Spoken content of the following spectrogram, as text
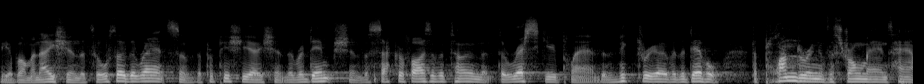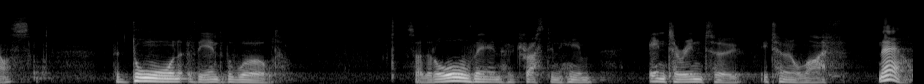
The abomination that's also the ransom, the propitiation, the redemption, the sacrifice of atonement, the rescue plan, the victory over the devil, the plundering of the strong man's house, the dawn of the end of the world, so that all then who trust in him enter into eternal life now,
